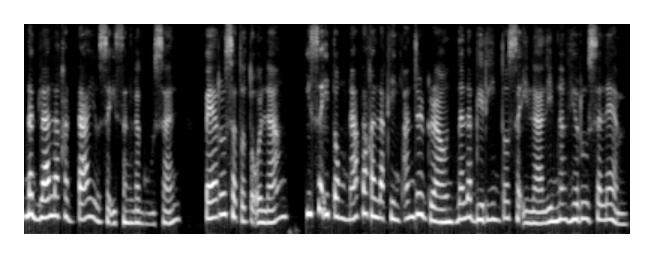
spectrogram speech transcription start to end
Naglalakad tayo sa isang lagusan, pero sa totoo lang, isa itong napakalaking underground na labirinto sa ilalim ng Jerusalem.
